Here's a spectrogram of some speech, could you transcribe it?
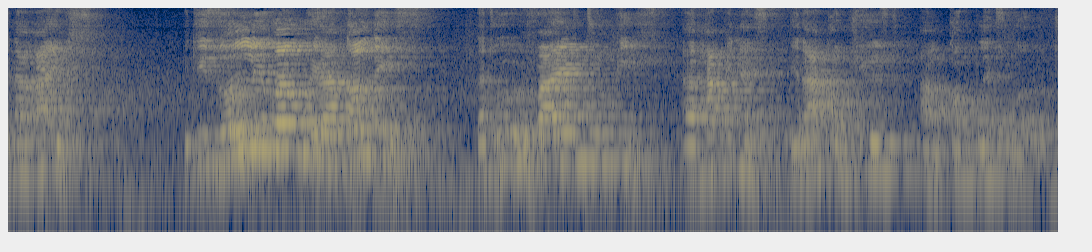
in our lives. It is only when we have done this that we will find true peace and happiness in our confused and complex world.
